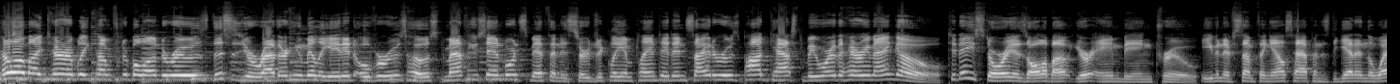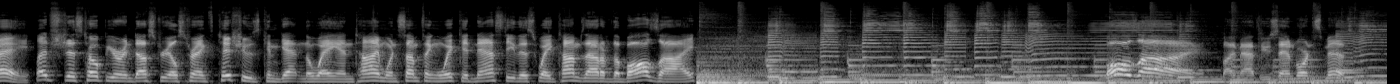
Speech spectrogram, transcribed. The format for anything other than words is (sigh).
Hello, my terribly comfortable underoos. This is your rather humiliated overoos host, Matthew Sanborn Smith, and his surgically implanted insideroos podcast, Beware the Hairy Mango. Today's story is all about your aim being true, even if something else happens to get in the way. Let's just hope your industrial strength tissues can get in the way in time when something wicked nasty this way comes out of the ball's eye. Bullseye by Matthew Sanborn Smith.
